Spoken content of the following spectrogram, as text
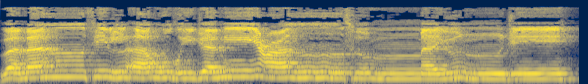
ومن في الأرض جميعا ثم ينجيه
